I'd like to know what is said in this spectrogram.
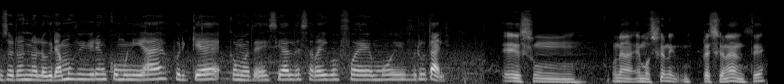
Nosotros no logramos vivir en comunidades porque, como te decía, el desarraigo fue muy brutal. Es una emoción impresionante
